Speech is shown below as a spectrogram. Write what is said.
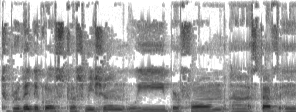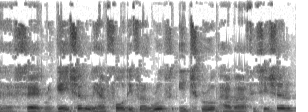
To prevent the cross-transmission, we perform uh, staff uh, segregation. We have four different groups. Each group have a physician,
